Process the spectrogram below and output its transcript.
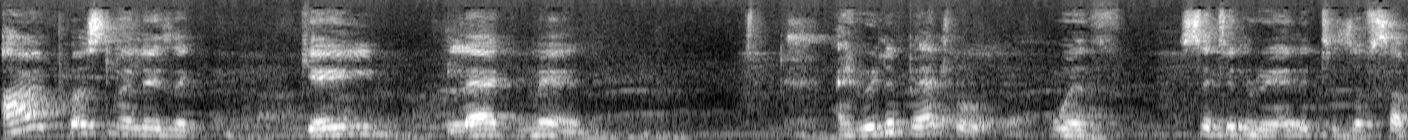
I personally, as a gay black man, I really battle with certain realities of some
